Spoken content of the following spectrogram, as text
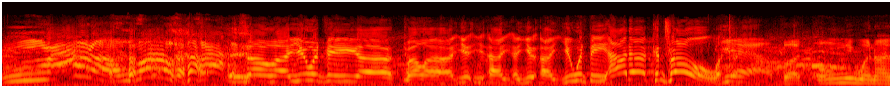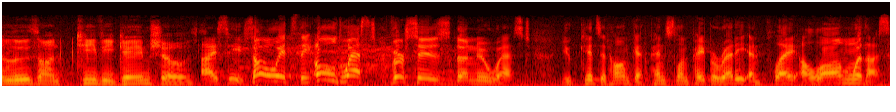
So uh, you would be, uh, well, uh, you, uh, you, uh, you would be out of control. Yeah, but only when I lose on TV game shows. I see. So it's the Old West versus the New West. You kids at home get pencil and paper ready and play along with us.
